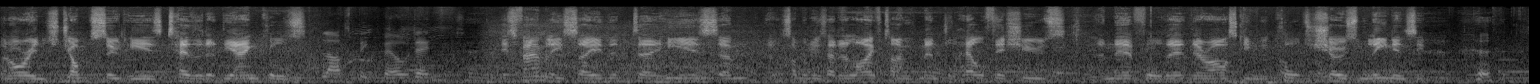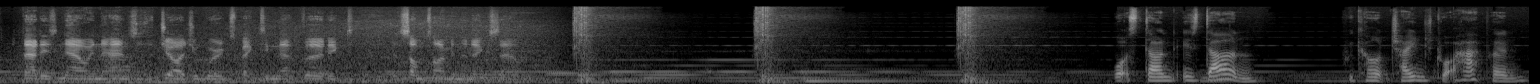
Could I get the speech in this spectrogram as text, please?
an orange jumpsuit. He is tethered at the ankles. Last big building. His family say that uh, he is um, someone who's had a lifetime of mental health issues, and therefore they're, they're asking the court to show some leniency. that is now in the hands of the judge, and we're expecting that verdict at sometime in the next hour. What's done is mm. done. We can't change what happened.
